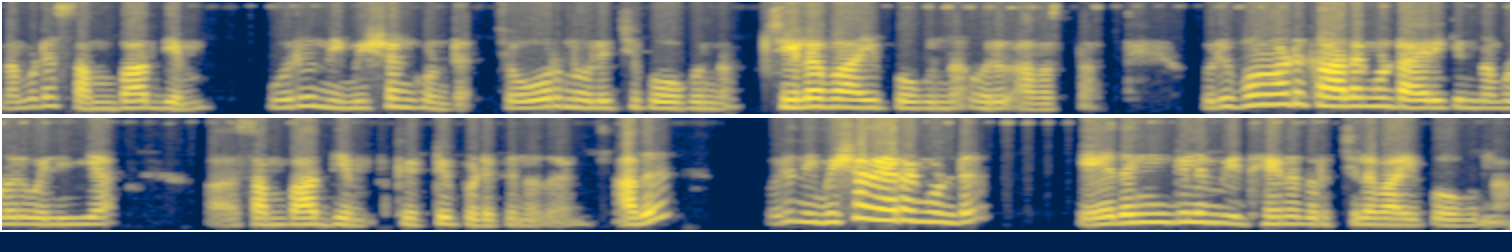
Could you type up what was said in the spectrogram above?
നമ്മുടെ സമ്പാദ്യം ഒരു നിമിഷം കൊണ്ട് ചോർന്നൊലിച്ചു പോകുന്ന ചിലവായി പോകുന്ന ഒരു അവസ്ഥ. ഒരുപാട് കാലം കൊണ്ടായിരിക്കും നമ്മളൊരു വലിയ സമ്പാദ്യം കെട്ടിപ്പടുക്കുന്നത്. അത് ഒരു നിമിഷ നേരം കൊണ്ട് ഏതെങ്കിലും വിധേന ദുർച്ചിലവായി പോകുന്ന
